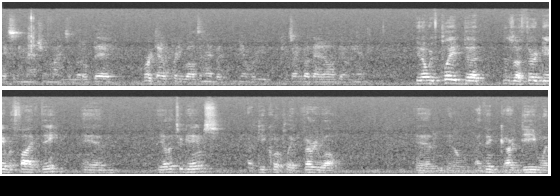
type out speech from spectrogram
mixing and matching lines a little bit, worked out pretty well tonight, but, you know, were you concerned about that at all going in? You know, we've played, uh, this is our third game with five D, and the other two games, our D corps played very well. And, you know, I think our D, when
